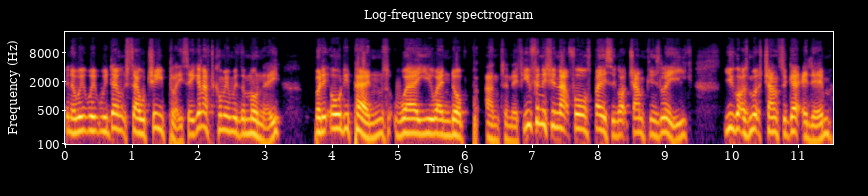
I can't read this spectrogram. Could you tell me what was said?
You know, we, we, we don't sell cheaply. So you're gonna have to come in with the money, but it all depends where you end up, Anthony. If you finish in that fourth place and got Champions League, you've got as much chance of getting him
